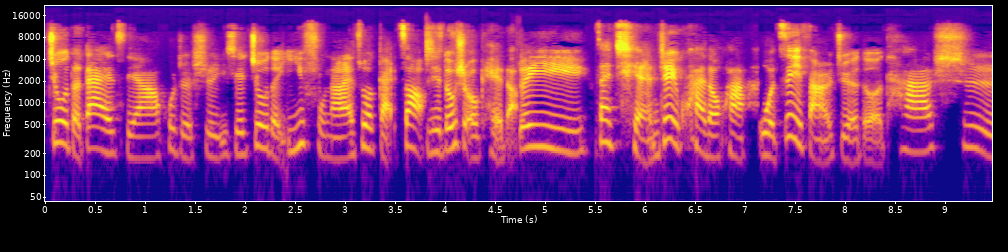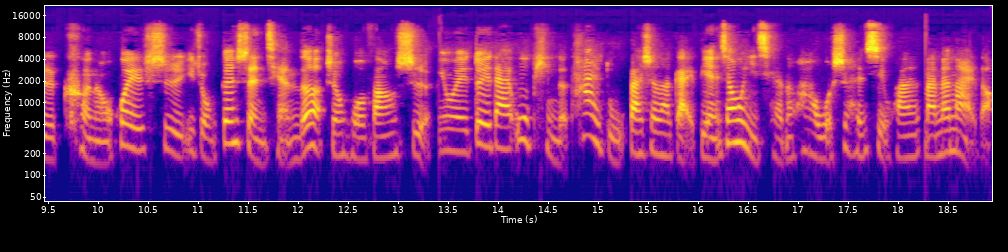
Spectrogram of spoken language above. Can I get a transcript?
旧的袋子呀，或者是一些旧的衣服拿来做改造，这些都是 OK 的。所以在钱这一块的话，我自己反而觉得它是可能会是一种更省钱的生活方式，因为对待物品的态度发生了改变。像我以前的话，我是很喜欢买买买的。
